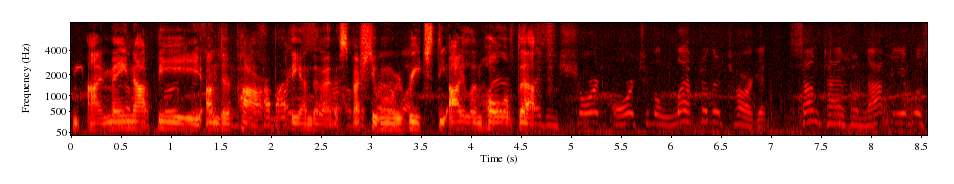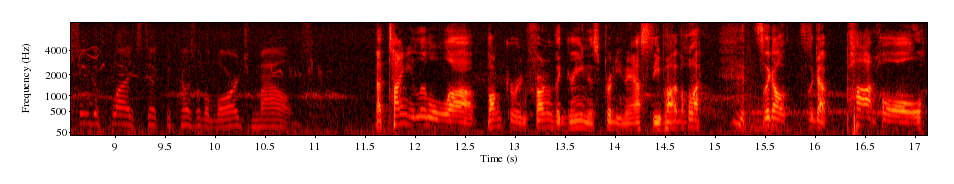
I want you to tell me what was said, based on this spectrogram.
tee. I may not be under par by the end of it, especially when we reach the island hole of death. short or to the left of their target sometimes will not be able to see the flagstick because of the large mounds. That tiny little uh, bunker in front of the green is pretty nasty, by the way. It's like a it's like a pothole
